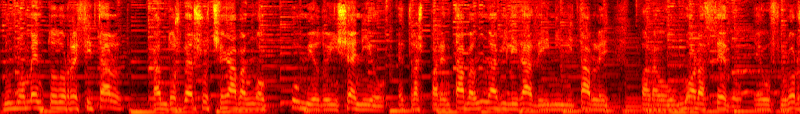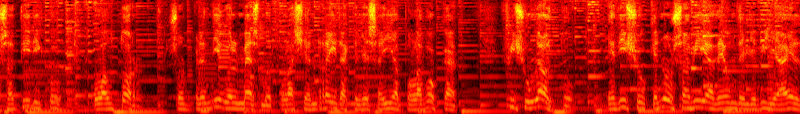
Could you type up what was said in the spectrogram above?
Nun momento do recital, cando os versos chegaban ao cumio do inxenio e transparentaban unha habilidade inimitable para o humor acedo e o furor satírico, o autor, sorprendido el mesmo pola xenreira que lle saía pola boca, fixo un alto e dixo que non sabía de onde lle viña a él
